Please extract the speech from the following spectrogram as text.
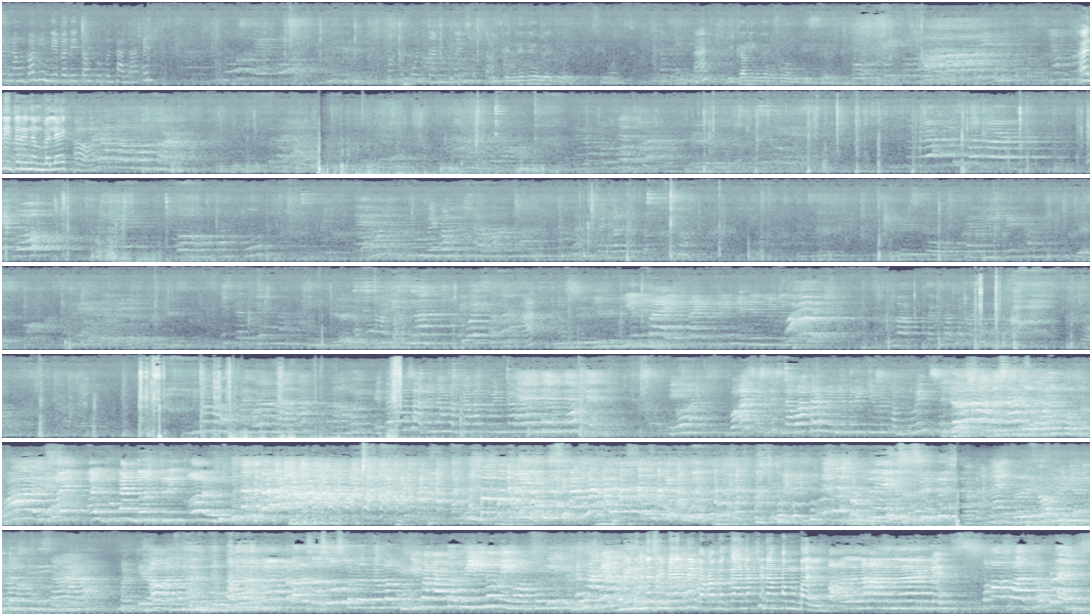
rin ng bag. Hindi ba dito ang pupuntahan natin? Makapunta rin tayo sa taas. You can leave your bed here if you want. Ha? Be coming back from this side. Ah, dito rin ang balik. Oo. Ito yung sabi ng magkakatwin ka. Boss, is this the water when you drink you will have twins? All bukan, don't drink all. Para sa susunod naman. Hindi pa nga ako umiinom eh. Huwag kong iinom. Uminom na si Melvin, baka magkaanak siya ng kambal. Paalalahanan lang. Baka quadruplets.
